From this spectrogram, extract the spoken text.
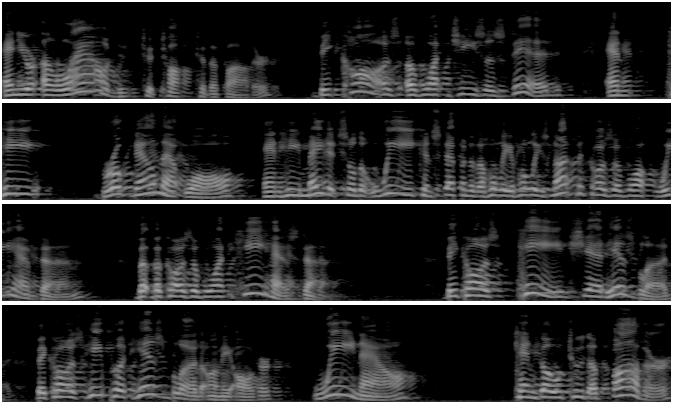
And you're allowed to talk to the Father because of what Jesus did. And he broke down that wall and he made it so that we can step into the Holy of Holies, not because of what we have done, but because of what he has done because he shed his blood, because he put his blood on the altar, we now can go to the Father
